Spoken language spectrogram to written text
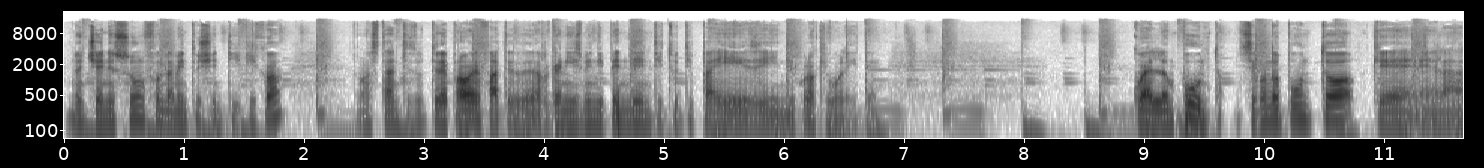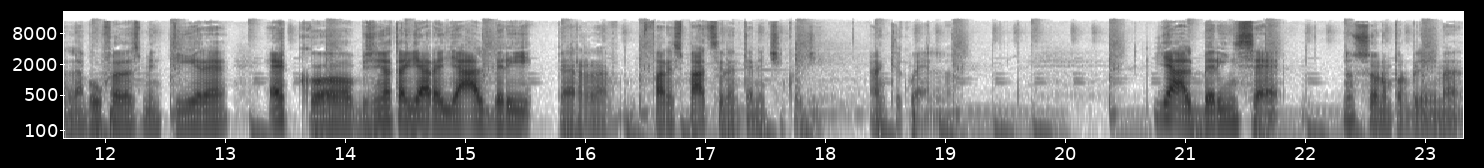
non c'è nessun fondamento scientifico, nonostante tutte le prove fatte da organismi indipendenti di tutti i paesi, di quello che volete. Quello è un punto. Il secondo punto, che è la, la bufala da smentire, Ecco, bisogna tagliare gli alberi per fare spazio alle antenne 5G, anche quello. Gli alberi in sé non sono un problema,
